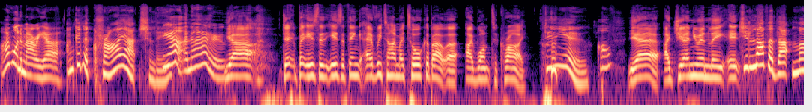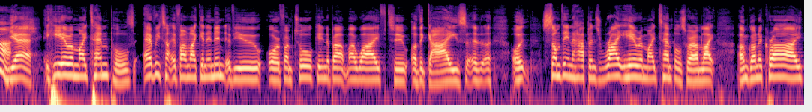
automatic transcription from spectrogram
I want to marry her. I'm going to cry actually. Yeah, I know. Yeah, d- but here's the here's the thing. Every time I talk about her, I want to cry. Do you? Oh, Yeah, I genuinely it. Do you love her that much? Yeah, here on my temples, every time if I'm like in an interview or if I'm talking about my wife to other guys uh, or something happens right here in my temples where I'm like, I'm gonna cry,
